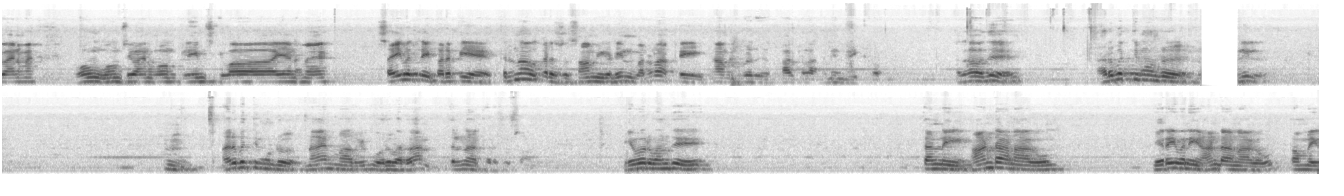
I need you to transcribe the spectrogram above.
சிவாய நம. ஓம் ஓம் சிவாய நம ஓம் கிளீம் சிவாய நம. சைவத்தை பரப்பிய திருநாவுக்கரசு சுவாமிகளின் வரலாற்றை நாம் இப்பொழுது பார்க்கலாம் என்று நினைக்கிறோம். அதாவது அறுபத்தி மூன்று அறுபத்தி மூன்று நாயன்மார்கள் ஒருவர் தான் திருநாவுக்கரசு சுவாமி. இவர் வந்து தன்னை ஆண்டானாகவும் இறைவனை ஆண்டானாகவும் தம்மை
